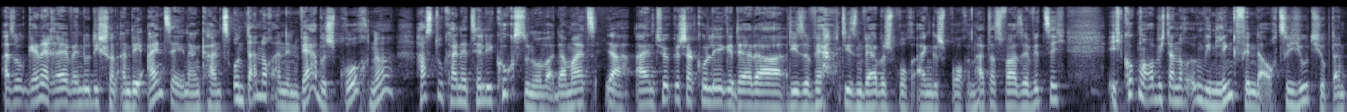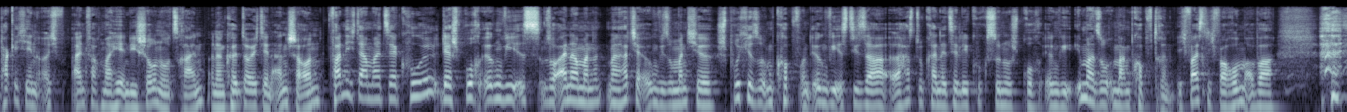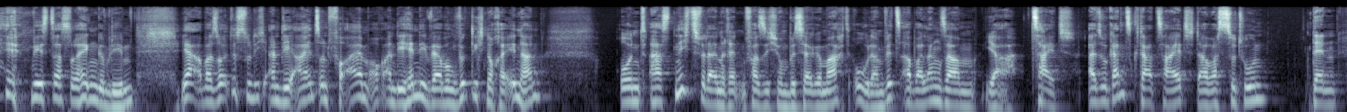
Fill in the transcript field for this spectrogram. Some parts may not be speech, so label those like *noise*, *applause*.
also generell, wenn du dich schon an D1 erinnern kannst und dann noch an den Werbespruch, ne? Hast du keine Tele, guckst du nur, war damals, ja, ein türkischer Kollege, der da diese, *laughs* diesen Werbespruch eingesprochen hat. Das war sehr witzig. Ich gucke mal, ob ich dann noch irgendwie einen Link finde, auch zu YouTube. Dann packe ich ihn euch einfach mal hier in die Shownotes rein und dann könnt ihr euch den anschauen. Fand ich damals sehr cool. Der Spruch irgendwie ist so einer, man, man hat ja irgendwie so manche Sprüche so im Kopf und irgendwie ist dieser, äh, hast du keine Tele, guckst du nur Spruch irgendwie immer so in meinem Kopf drin. Ich weiß nicht warum, aber *laughs* irgendwie ist das so hängen geblieben. Ja, aber solltest du dich an D1 und vor allem auch an die Handywerbung wirklich noch erinnern und hast nichts für deine Rentenversicherung bisher gemacht, oh, dann wird es aber langsam, ja, Zeit. Also ganz klar Zeit, da was zu tun. Denn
